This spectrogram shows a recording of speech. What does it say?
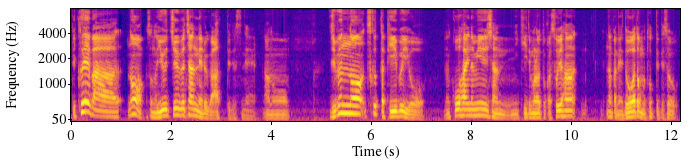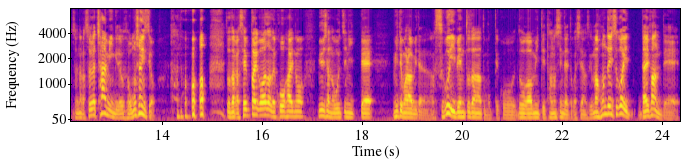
で、クレバーの、その YouTube チャンネルがあってですね、あの、自分の作った PV を、後輩のミュージシャンに聞いてもらうとか、そういうは、なんかね、動画とかも撮ってて、そう、そう、なんかそれがチャーミングで、面白いんですよ。あの、そう、だから先輩がわざわざ後輩のミュージシャンのお家に行って、見てもらうみたいな、なんかすごいイベントだなと思って、こう、動画を見て楽しんだりとかしてたんですけど、まあ本当にすごい大ファンで、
